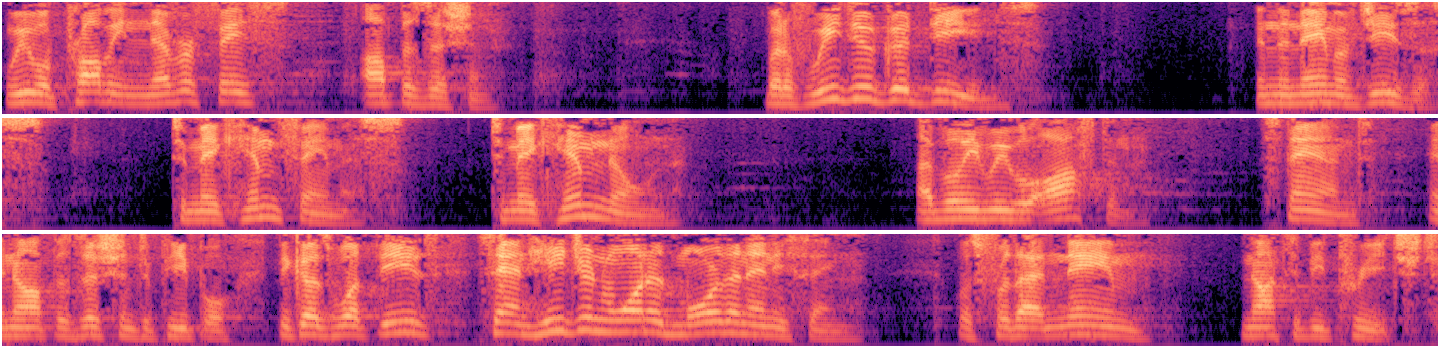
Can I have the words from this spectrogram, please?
we will probably never face opposition. But if we do good deeds in the name of Jesus to make him famous, to make him known, I believe we will often stand in opposition to people. Because what these Sanhedrin wanted more than anything was for that name not to be preached.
